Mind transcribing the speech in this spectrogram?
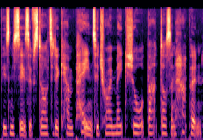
Businesses have started a campaign to try and make sure that doesn't happen.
